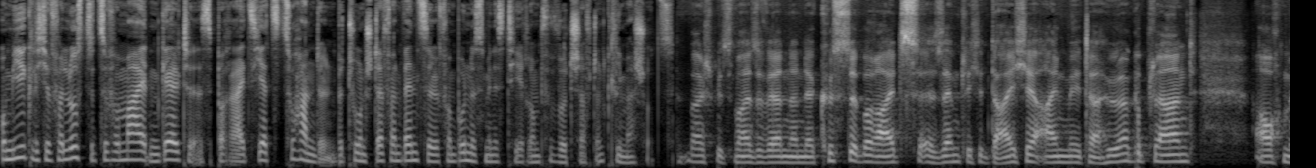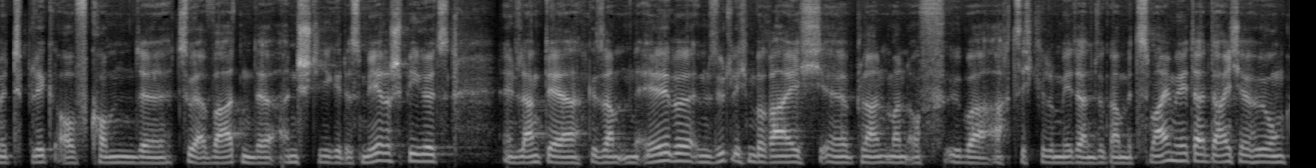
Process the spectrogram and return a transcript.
Um jegliche Verluste zu vermeiden, gelte es bereits jetzt zu handeln, betont Stefan Wenzel vom Bundesministerium für Wirtschaft und Klimaschutz. Beispielsweise werden an der Küste bereits äh, sämtliche Deiche ein Meter höher geplant auch mit Blick auf kommende zu erwartende Anstiege des Meeresspiegels. Entlang der gesamten Elbe im südlichen Bereich äh, plant man auf über 80 Kilometern sogar mit zwei Meter Deicherhöhung.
